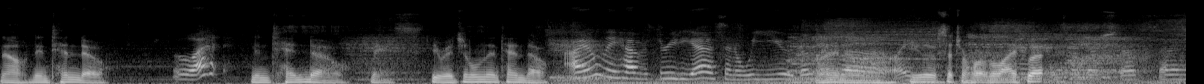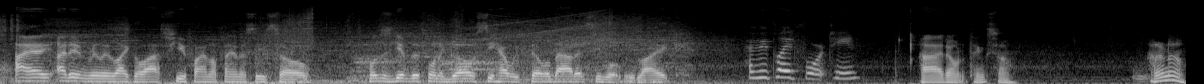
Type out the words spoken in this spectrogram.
No, Nintendo. What? Nintendo Mace. The original Nintendo. I only have a 3DS and a Wii U. Those I the know. like You live such a horrible life, but Nintendo stuff that I. I, I didn't really like the last few Final Fantasies, so we'll just give this one a go, see how we feel about it, see what we like. Have you played 14? I don't think so. I don't know.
